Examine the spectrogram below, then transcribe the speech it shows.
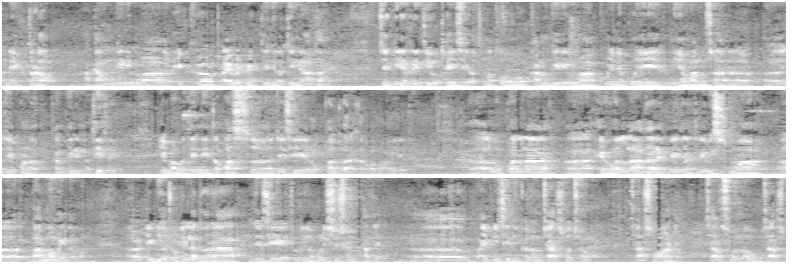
અને એક તળાવ. આ કામગીરીમાં એક પ્રાઇવેટ વ્યક્તિની અરજીને આધારે જે ગેરરીતિઓ થઈ છે અથવા તો કામગીરીમાં કોઈને કોઈ નિયમાનુસાર જે પણ કામગીરી નથી થઈ એ બાબતેની તપાસ જે છે એ લોકપાલ દ્વારા કરવામાં આવેલી હતી. લોકપાલના અહેવાલના આધારે બે હજાર ત્રેવીસમાં બારમા મહિનામાં ટીડીઓ ચોટીલા દ્વારા જે છે એ ચોટીલા પોલીસ સ્ટેશન ખાતે આઈપીસીની કલમ ચારસો છ, ચારસો આઠ, ચારસો નવ, ચારસો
